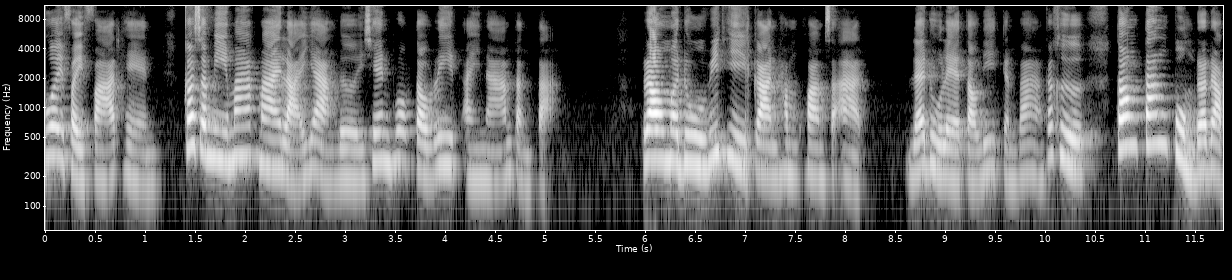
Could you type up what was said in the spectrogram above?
ด้วยไฟฟ้าแทน ก็จะมีมากมายหลายอย่างเลย เช่น พวกเตารีดไอ้น้ำต่างๆ เรามาดูวิธีการทำความสะอาด และดูแลเตารีดกันบ้าง ก็คือ ต้องตั้งปุ่มระดับ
